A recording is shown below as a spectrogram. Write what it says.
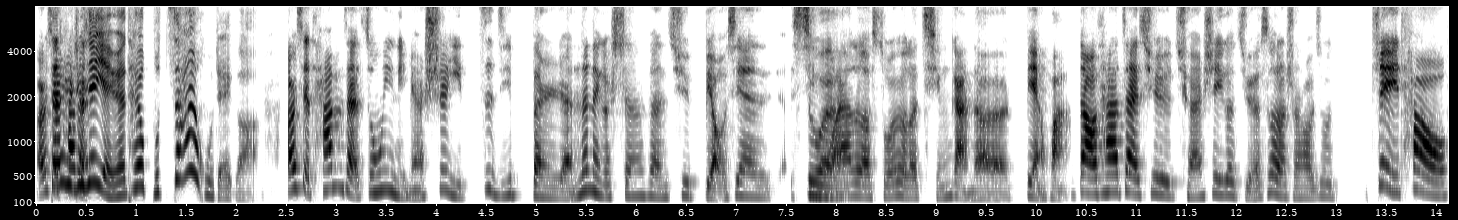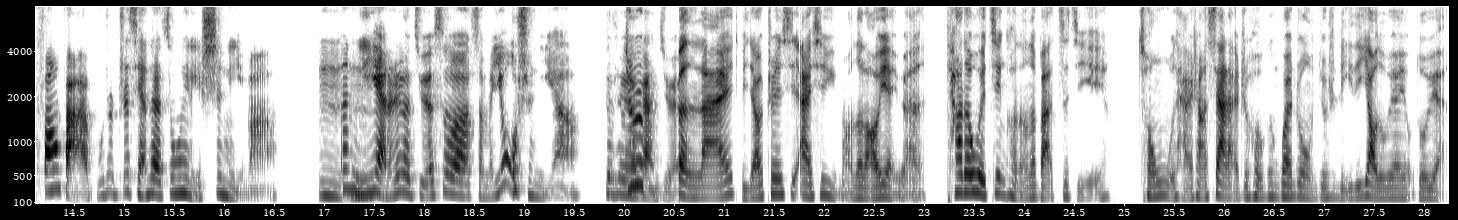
而且但是他这些演员他又不在乎这个，而且他们在综艺里面是以自己本人的那个身份去表现喜怒哀乐所有的情感的变化，到他再去诠释一个角色的时候，就这一套方法不是之前在综艺里是你吗？嗯那你嗯演的这个角色怎么又是你啊？就这就是个感觉。本来比较珍惜爱惜羽毛的老演员，他都会尽可能的把自己从舞台上下来之后，跟观众就是离得要多远有多远，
